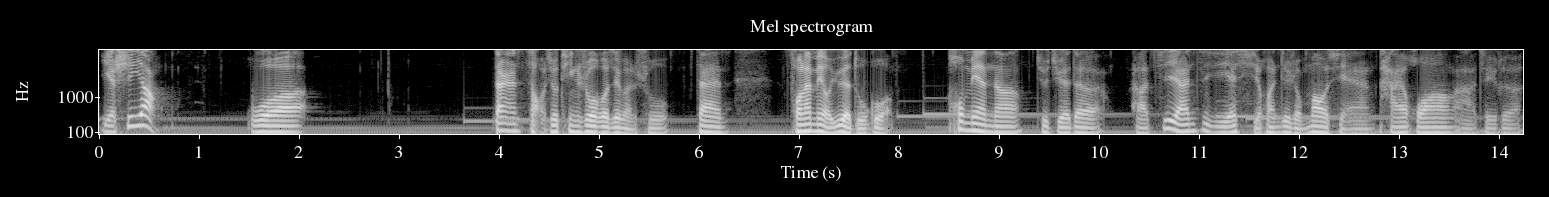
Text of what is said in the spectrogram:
也是一样，我当然早就听说过这本书。但从来没有阅读过，后面呢就觉得啊，既然自己也喜欢这种冒险、开荒啊，这个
